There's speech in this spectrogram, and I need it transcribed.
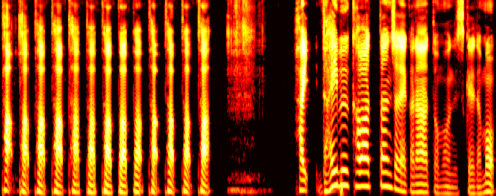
パパパパパパパパパパパパパはい、だいぶ変わったんじゃないかなと思うんですけれども、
